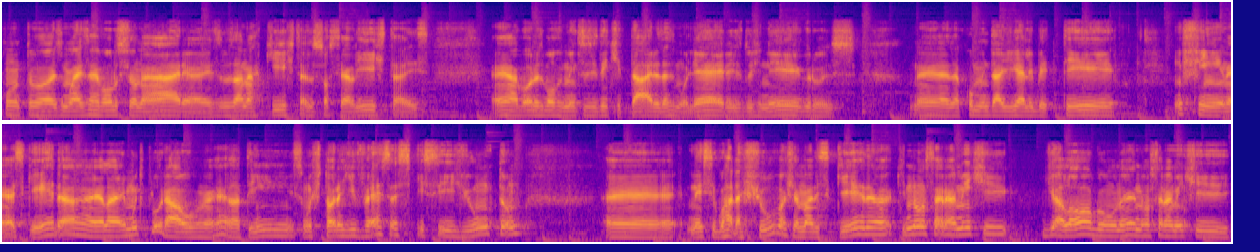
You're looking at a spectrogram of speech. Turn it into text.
quanto as mais revolucionárias, os anarquistas, os socialistas, é, agora os movimentos identitários das mulheres, dos negros, né, da comunidade LGBT, enfim, né, a esquerda ela é muito plural, né? Ela tem são histórias diversas que se juntam é, nesse guarda-chuva chamado esquerda, que não necessariamente dialogam, né? Não necessariamente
